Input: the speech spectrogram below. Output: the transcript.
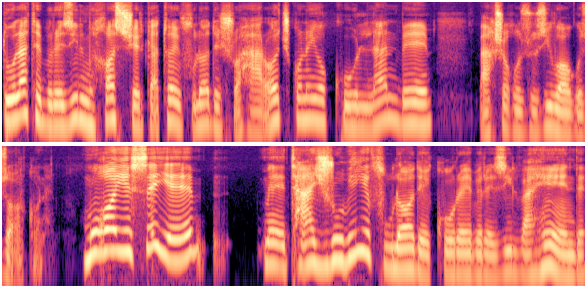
دولت برزیل می‌خواست شرکت های فولادش رو حراج کنه یا کلا به بخش خصوصی واگذار کنه. مقایسه تجربه فولاد کره برزیل و هند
